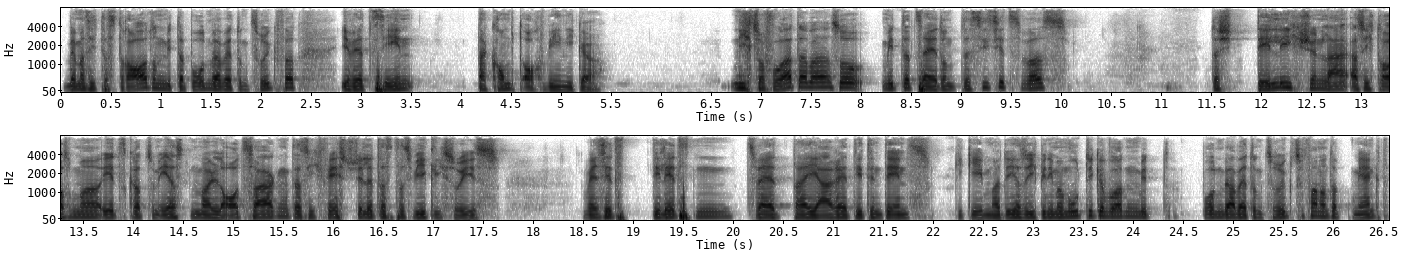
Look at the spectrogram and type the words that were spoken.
wenn man sich das traut und mit der Bodenbearbeitung zurückfährt, ihr werdet sehen, da kommt auch weniger. Nicht sofort, aber so mit der Zeit. Und das ist jetzt was, das stelle ich schon lang, also ich traue es mir jetzt gerade zum ersten Mal laut sagen, dass ich feststelle, dass das wirklich so ist. Weil es jetzt die letzten zwei, drei Jahre die Tendenz gegeben hat. Also ich bin immer mutiger geworden, mit Bodenbearbeitung zurückzufahren und habe gemerkt,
